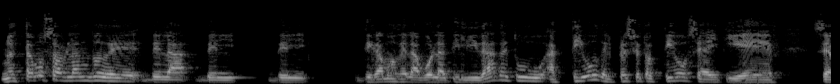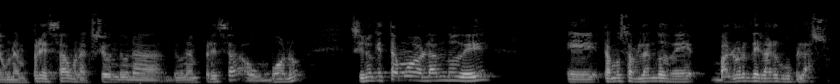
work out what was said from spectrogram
no estamos hablando de, de la, del, del, digamos, de la volatilidad de tu activo, del precio de tu activo, sea ETF, sea una empresa, una acción de una, de una empresa o un bono, sino que estamos hablando de, eh, estamos hablando de valor de largo plazo.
